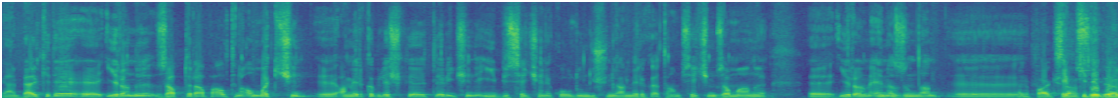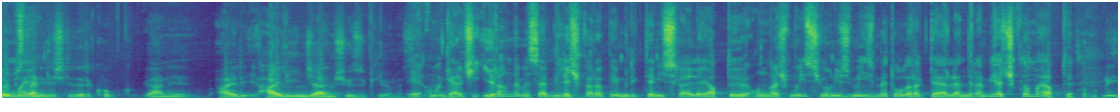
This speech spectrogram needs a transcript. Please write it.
Yani belki de e, İran'ı zaptırap altına almak için e, Amerika Birleşik Devletleri için de iyi bir seçenek olduğunu düşünüyor Amerika. Tam seçim zamanı e, İran'ı en azından e, yani Pakistan Suudi Arabistan ilişkileri yani hayli, hayli incelmiş gözüküyor mesela. E, ama gerçi İran da mesela Birleşik Arap Emirlikleri'nin İsrail'le yaptığı anlaşmayı Siyonizme hizmet olarak değerlendiren bir açıklama yaptı. Burayı,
